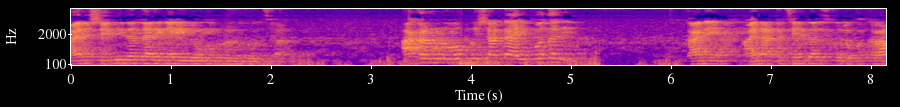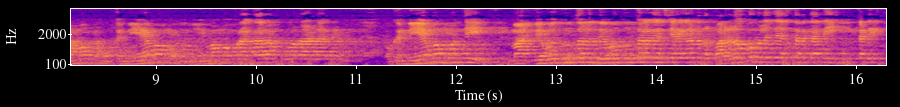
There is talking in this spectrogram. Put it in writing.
ఆయన శరీరధారిగా ఈ లోకంలోకి వచ్చాడు. అక్కడ నుండి ఓపుష అంటే అయిపోతుంది. కానీ ఆయన అట్లా చేయదలుచుకోలేదు. ఒక క్రమము ఒక నియమం ఒక నియమం ప్రకారం పోరాడాలి. ఒక నియమం ఉంది. మా దేవదూతలు దేవదూతలుగా చేయగలరు. పరలోకములు చేస్తారు. కానీ ఇక్కడి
